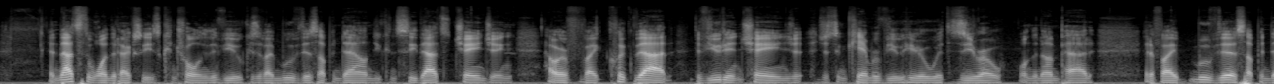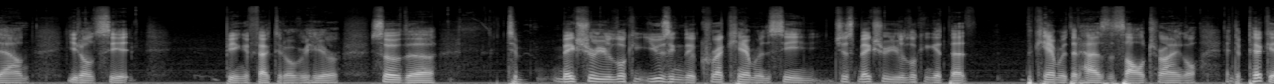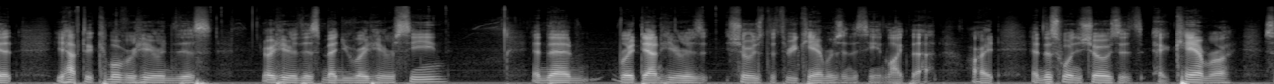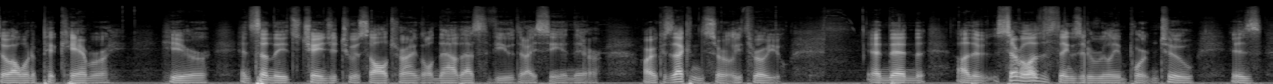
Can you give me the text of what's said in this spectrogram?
and that's the one that actually is controlling the view because if I move this up and down you can see that's changing. However if I click that the view didn't change just in camera view here with zero on the numpad. And if I move this up and down you don't see it being affected over here. So the to make sure you're looking using the correct camera in the scene just make sure you're looking at that the camera that has the solid triangle. And to pick it you have to come over here into this right here this menu right here scene and then right down here is shows the three cameras in the scene like that alright? And this one shows it's a camera so I want to pick camera here and suddenly it's changed it to a solid triangle. Now that's the view that I see in there alright? Because that can certainly throw you. And then uh, there's several other things that are really important too is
